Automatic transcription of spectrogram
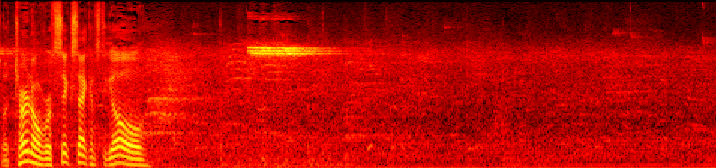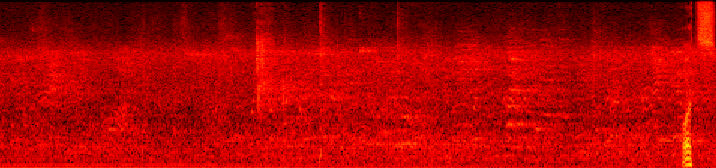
So a turnover six seconds to go. What's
